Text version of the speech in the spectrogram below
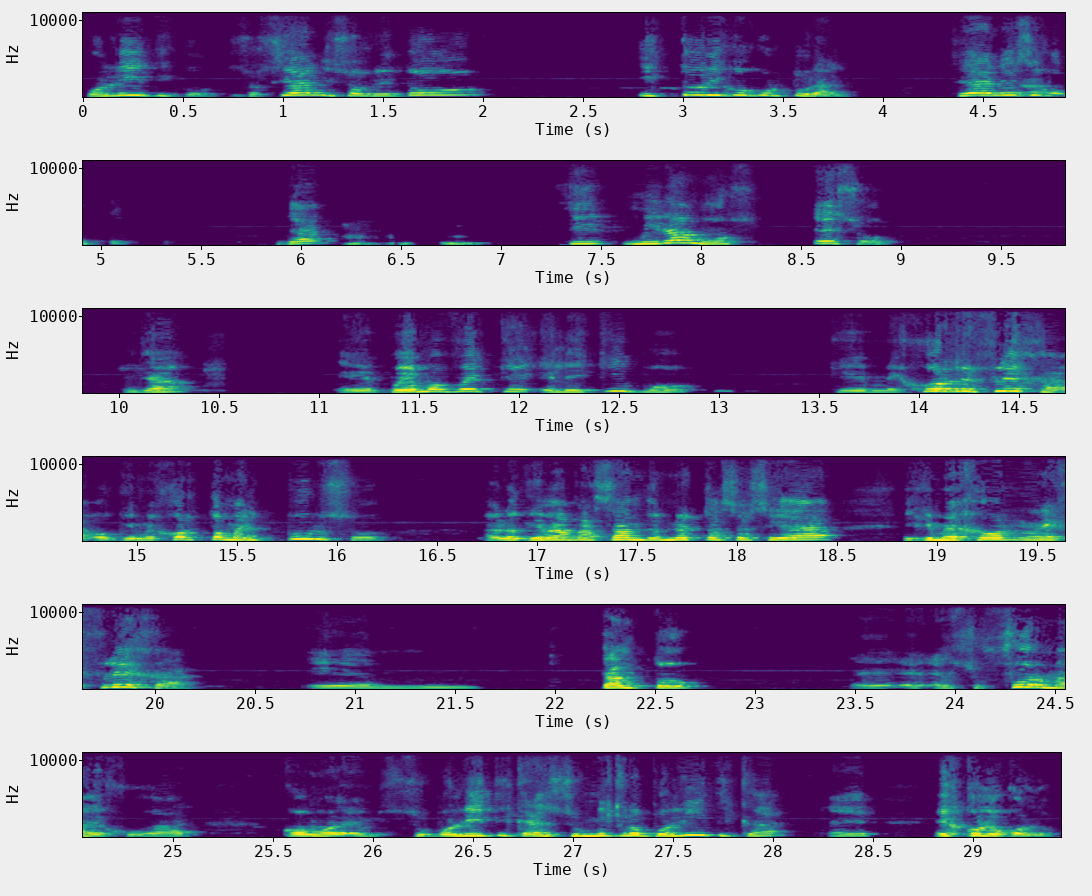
político, social y sobre todo histórico-cultural. Se da en ese contexto. ¿ya? Si miramos eso, ¿ya? Eh, podemos ver que el equipo que mejor refleja o que mejor toma el pulso a lo que va pasando en nuestra sociedad y que mejor refleja em, tanto eh, en su forma de jugar como en su política, en su micropolítica, eh, es Colo Colo.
